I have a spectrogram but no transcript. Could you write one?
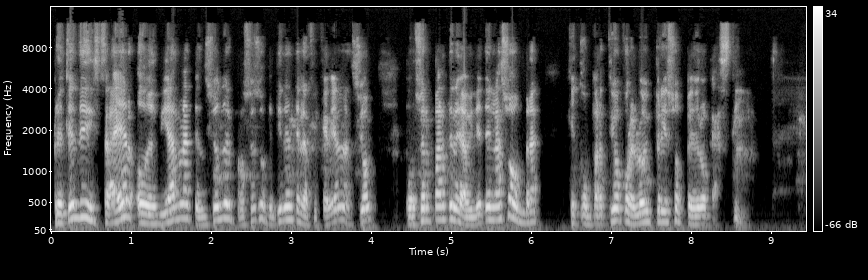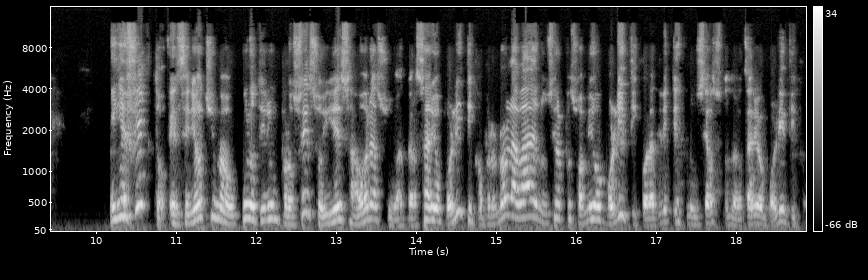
pretende distraer o desviar la atención del proceso que tiene ante la Fiscalía de la Nación por ser parte del gabinete en la sombra que compartió con el hoy preso Pedro Castillo. En efecto, el señor Chimaukuro tiene un proceso y es ahora su adversario político, pero no la va a denunciar por su amigo político, la tiene que denunciar su adversario político.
